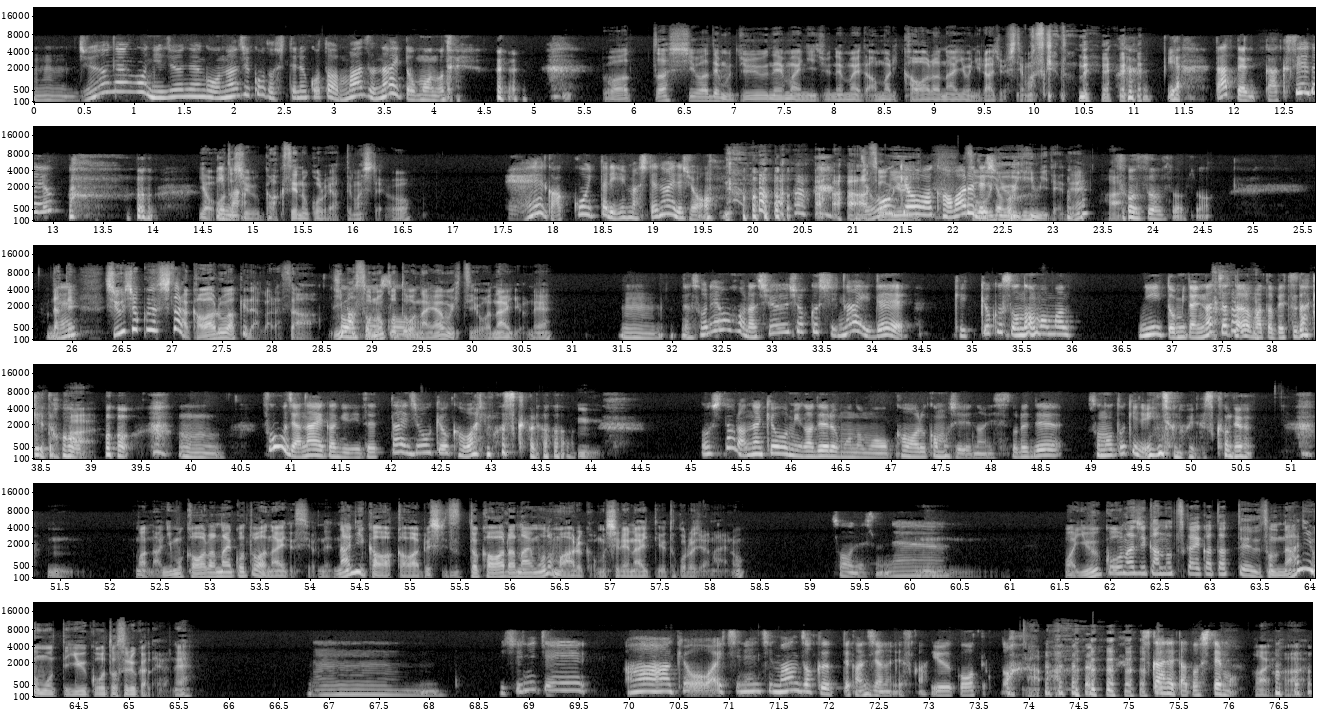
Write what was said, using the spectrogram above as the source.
うん、10年後、20年後同じことしてることはまずないと思うので。私はでも10年前20年前とあんまり変わらないようにラジオしてますけどね いや、だって学生だよ。いや今私学生の頃やってましたよえー、学校行ったり今してないでしょ。状況は変わるでしょ。そういう意味でね、はい、そうそうそうそう。だってね就職したら変わるわけだからさ今そのことを悩む必要はないよねうん。でそれをほら、就職しないで、結局そのままニートみたいになっちゃったらまた別だけど、は うん。そうじゃない限り絶対状況変わりますから。うんそしたらね、興味が出るものも変わるかもしれないし、それで、その時でいいんじゃないですかね。うんまあ何も変わらないことはないですよね何かは変わるしずっと変わらないものもあるかもしれないっていうところじゃないの、そうですうね。んまあ有効な時間の使い方ってその何をもって有効とするかだよねうーん。一日、ああ、今日は一日満足って感じじゃないですか。有効ってことは。あ 疲れたとしても。はいは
